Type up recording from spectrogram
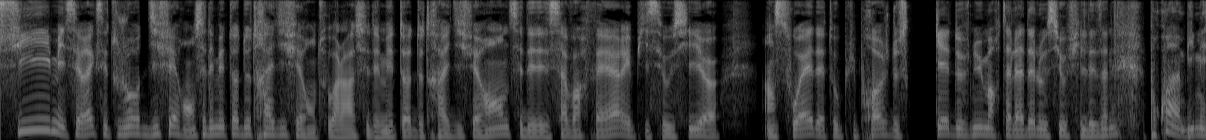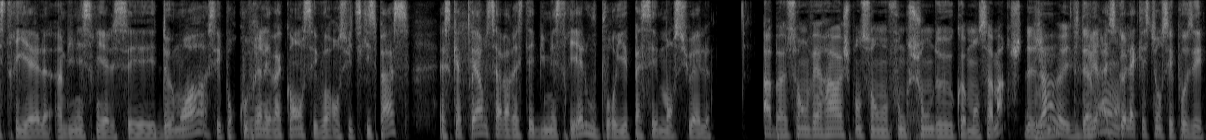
Si, mais c'est vrai que c'est toujours différent. C'est des méthodes de travail différentes. Voilà, c'est des méthodes de travail différentes, c'est des savoir-faire et puis c'est aussi euh, un souhait d'être au plus proche de ce qu'est devenu Mortel Adèle aussi au fil des années. Pourquoi un bimestriel? Un bimestriel, c'est deux mois, c'est pour couvrir les vacances et voir ensuite ce qui se passe. Est-ce qu'à terme, ça va rester bimestriel? Ou vous pourriez passer mensuel? Ah bah ça on verra, je pense en fonction de comment ça marche déjà, Mhm. évidemment. Est-ce que la question s'est posée?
